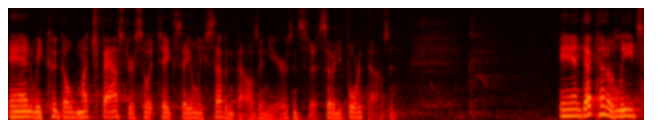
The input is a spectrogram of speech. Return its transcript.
And we could go much faster, so it takes, say, only 7,000 years instead of 74,000. And that kind of leads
